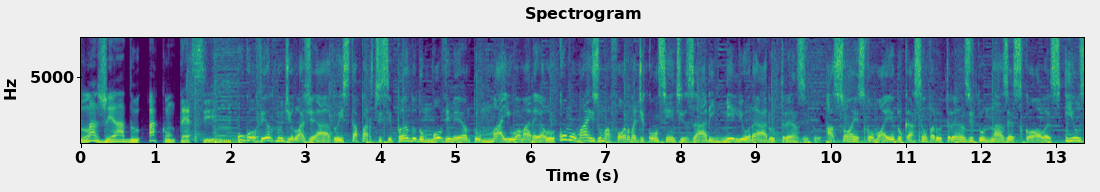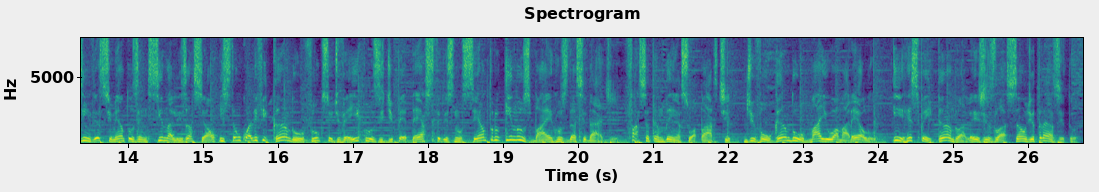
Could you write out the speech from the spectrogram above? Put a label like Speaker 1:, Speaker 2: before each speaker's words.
Speaker 1: Lajeado acontece.
Speaker 2: O governo de Lajeado está participando do movimento Maio Amarelo como mais uma forma de conscientizar e melhorar o trânsito. Ações como a educação para o trânsito nas escolas e os investimentos em sinalização estão qualificando o fluxo de veículos e de pedestres no centro e nos bairros da cidade. Faça também a sua parte divulgando o Maio Amarelo e respeitando a legislação de trânsito.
